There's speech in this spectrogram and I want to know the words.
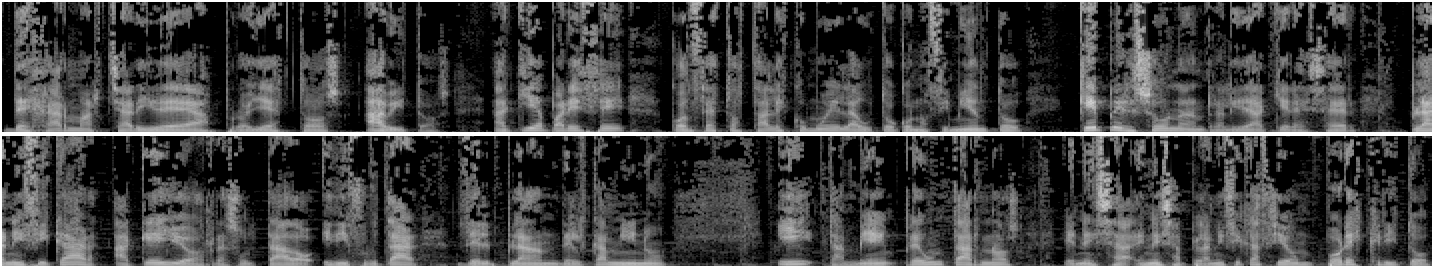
dejar marchar ideas, proyectos, hábitos. Aquí aparece conceptos tales como el autoconocimiento, qué persona en realidad quieres ser, planificar aquellos resultados y disfrutar del plan del camino y también preguntarnos en esa, en esa planificación por escrito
